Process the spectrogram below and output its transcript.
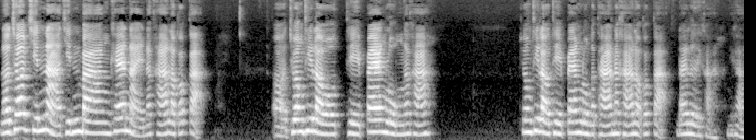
เราชอบชิ้นหนาชิ้นบางแค่ไหนนะคะ เราก็กะช่วงที่เราเทแป้งลงนะคะ ช่วงที่เราเทแป้งลงกระทะนะคะ เราก็กะได้เลยค่ะ นี่ค่ะ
